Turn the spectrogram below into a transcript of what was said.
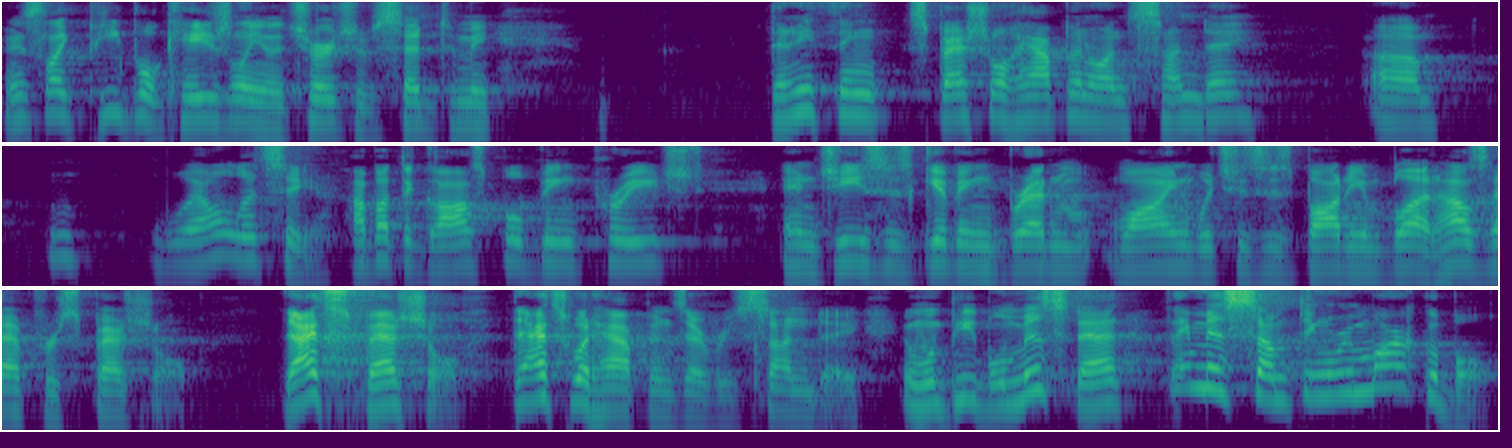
And it's like people occasionally in the church have said to me, Did anything special happen on Sunday? Um, well, let's see. How about the gospel being preached and Jesus giving bread and wine, which is his body and blood? How's that for special? That's special. That's what happens every Sunday. And when people miss that, they miss something remarkable.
